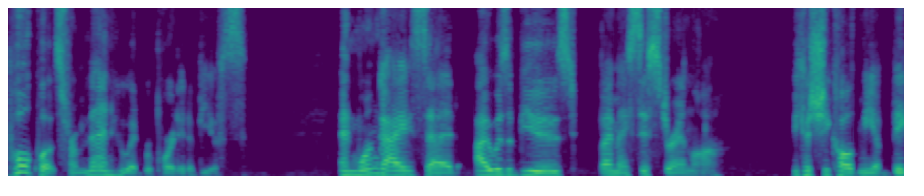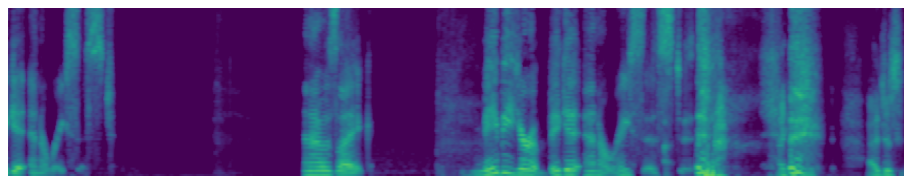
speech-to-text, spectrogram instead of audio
pull quotes from men who had reported abuse. And one guy said, I was abused by my sister in law because she called me a bigot and a racist. And I was like, maybe you're a bigot and a racist. I, I just,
